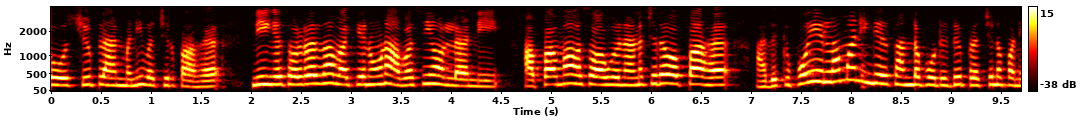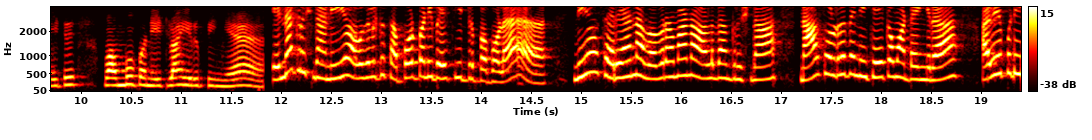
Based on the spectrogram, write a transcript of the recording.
யோசிச்சு பிளான் பண்ணி வச்சிருப்பாங்க. சொல்கிறது தான் வைக்கணும்னு அவசியம் இல்லை நீ அப்பா அம்மா ஸோ அவங்க நினைச்சதை வைப்பாங்க அதுக்கு போய் இல்லாமா நீங்க சண்டை போட்டுட்டு பிரச்சனை பண்ணிட்டு வம்பு பண்ணிட்டுலாம் இருப்பீங்க. என்ன கிருஷ்ணா நீயும் அவங்களுக்கு சப்போர்ட் பண்ணி பேசிட்டு இருப்ப போல? நீயும் சரியான விவரமான ஆளு தான் கிருஷ்ணா. நான் சொல்றதை நீ கேட்க மாட்டேங்கிற. அது எப்படி?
